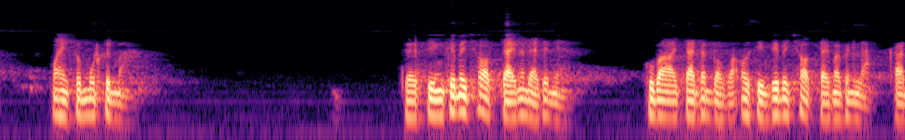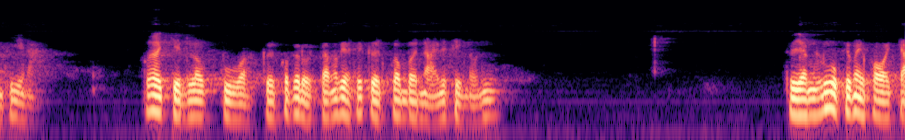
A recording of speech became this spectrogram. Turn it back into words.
ำไม่ให้สมมุติขึ้นมา แต่สิ่งที่ไม่ชอบใจนั่นแหละท่เนี่ย ครูบาอาจารย์ท่านบอกว่าเอาสิ่งที่ไม่ชอบใจมาเป็นหลักการพิจารณาเพื่อจิตเรากลัวเกิดความกระโดดสังเวชให้เกิดความเบื่อหน่ายในสิ่งเหล่านี้แต่ยังรูปที่ไม่พอใจ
